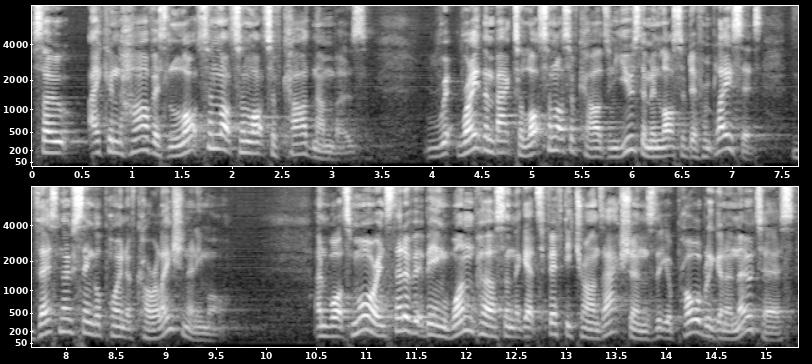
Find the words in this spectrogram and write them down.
So I can harvest lots and lots and lots of card numbers, write them back to lots and lots of cards and use them in lots of different places. There's no single point of correlation anymore. And what's more, instead of it being one person that gets 50 transactions that you're probably going to notice,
